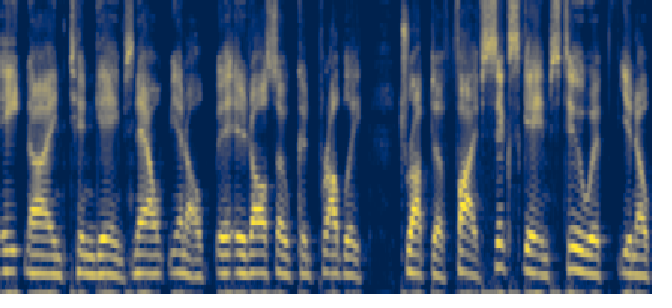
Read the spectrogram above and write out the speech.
eight, nine, ten games. Now, you know, it, it also could probably drop to five, six games too if you know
